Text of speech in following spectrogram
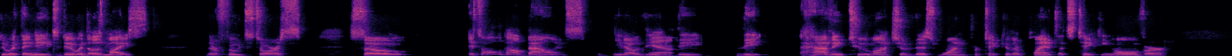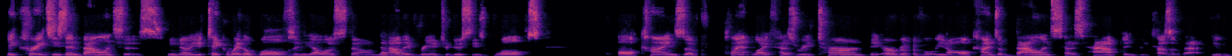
do what they need to do with those mice, their food source. So it's all about balance. You know, the yeah. the the having too much of this one particular plant that's taking over, it creates these imbalances. You know, you take away the wolves in Yellowstone. Now they've reintroduced these wolves all kinds of plant life has returned. The herbivore you know all kinds of balance has happened because of that. You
